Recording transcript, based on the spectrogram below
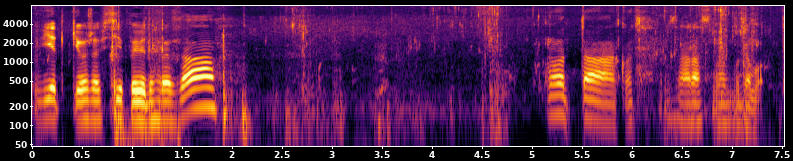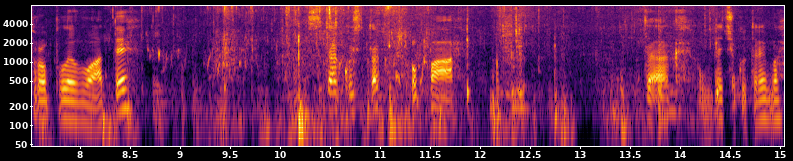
ветки вже всі повідгризав. От так от. Зараз ми будемо пропливати. так, ось так. Опа. Так, удочку треба.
